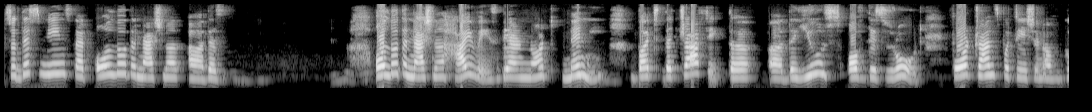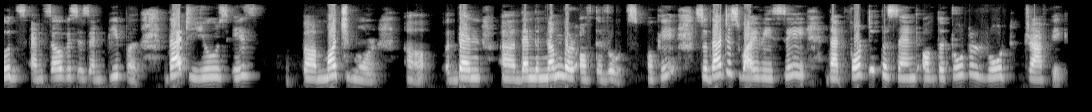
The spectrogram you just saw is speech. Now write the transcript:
So, this means that although the national, uh, the although the national highways they are not many but the traffic the uh, the use of this road for transportation of goods and services and people that use is uh, much more uh, than uh, than the number of the roads okay? So that is why we say that 40% of the total road traffic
